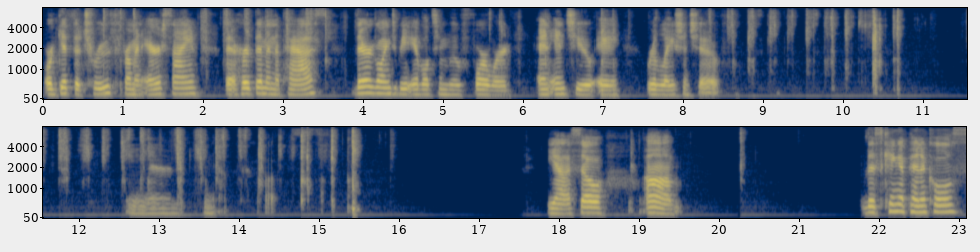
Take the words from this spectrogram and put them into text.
or get the truth from an air sign that hurt them in the past, they're going to be able to move forward and into a relationship. And Yeah, so um, this King of Pentacles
